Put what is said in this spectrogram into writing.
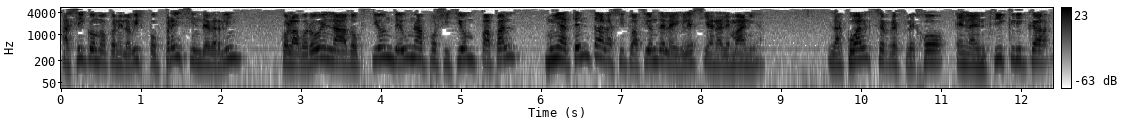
así como con el obispo Preissing de Berlín, colaboró en la adopción de una posición papal muy atenta a la situación de la Iglesia en Alemania, la cual se reflejó en la encíclica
